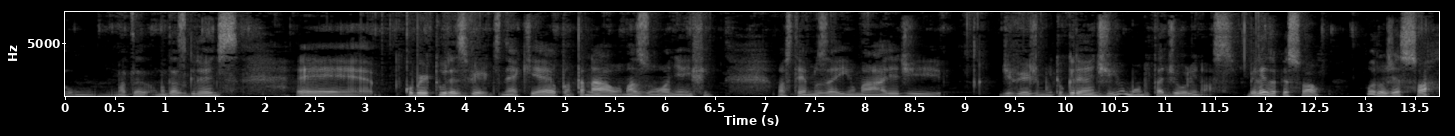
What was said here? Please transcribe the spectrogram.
uma, uma das grandes é, coberturas verdes, né, que é o Pantanal, a Amazônia, enfim. Nós temos aí uma área de, de verde muito grande e o mundo está de olho em nós. Beleza, pessoal? Por hoje é só.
